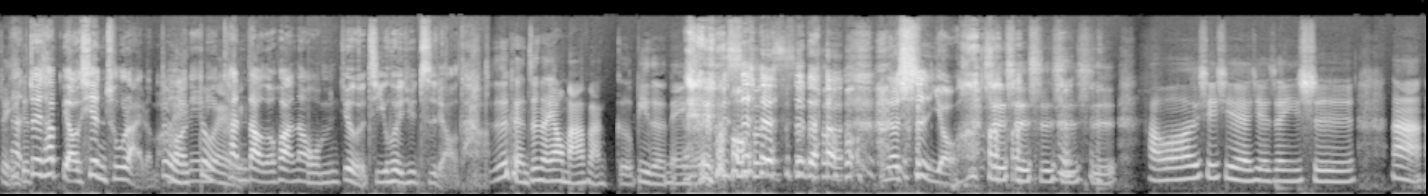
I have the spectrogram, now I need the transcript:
对，对它表现出来了嘛？对，你你看到的话，那我们就有机会去治疗它。只是可能真的要麻烦隔壁的那个，是是的，你的室友，是是是是是。好哦，谢谢谢谢郑医师。那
